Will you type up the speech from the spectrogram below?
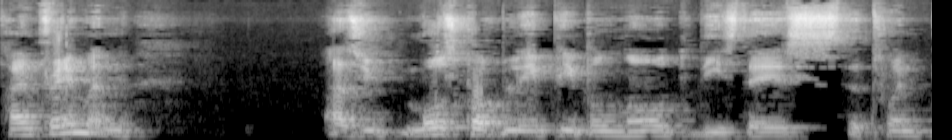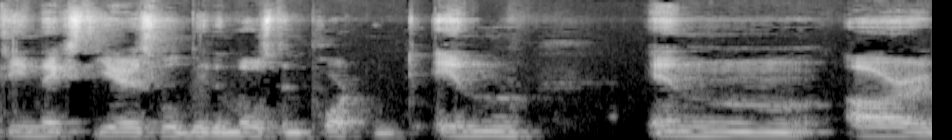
time frame. And as you most probably people know these days, the 20 next years will be the most important in in our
